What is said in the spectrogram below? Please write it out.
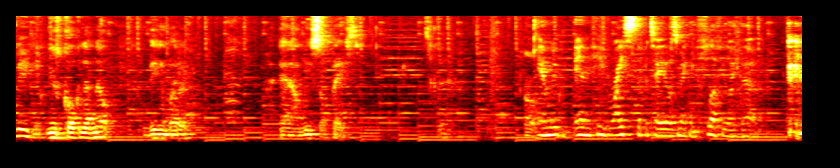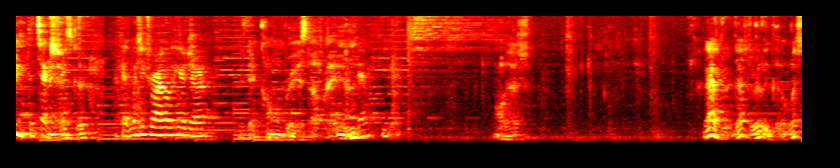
vegan? Use coconut milk, vegan butter, and a miso paste. It's good. Oh, And we and he riced the potatoes, make them fluffy like that. the Yeah, texture. it's good. Okay, what you trying over here, John? It's that cornbread stuff right Mhm. Okay. you- Oh, that's that's that's really good. What's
